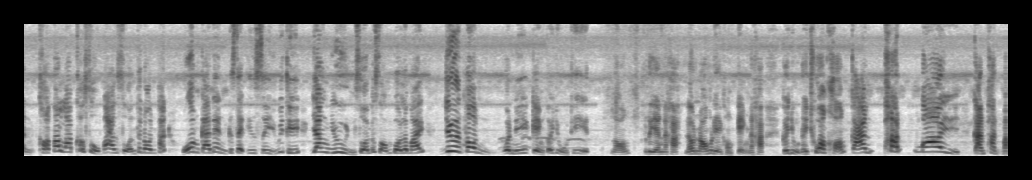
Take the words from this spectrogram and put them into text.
อนๆขอต้อนรับเข้าสู่บ้านสวนถนนพัฒน์โฮมการ์เด้นเกษตรอินทรีย์วิธียั่งยืนสวนผสมผลไม้ยืนต้น วันนี้เก่งก็อยู่ที่น้องเรียนนะคะ แล้วน้องเรียนของเก่งนะคะ ก็อยู่ในช่วงของการพัดใบ การผัดใบ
